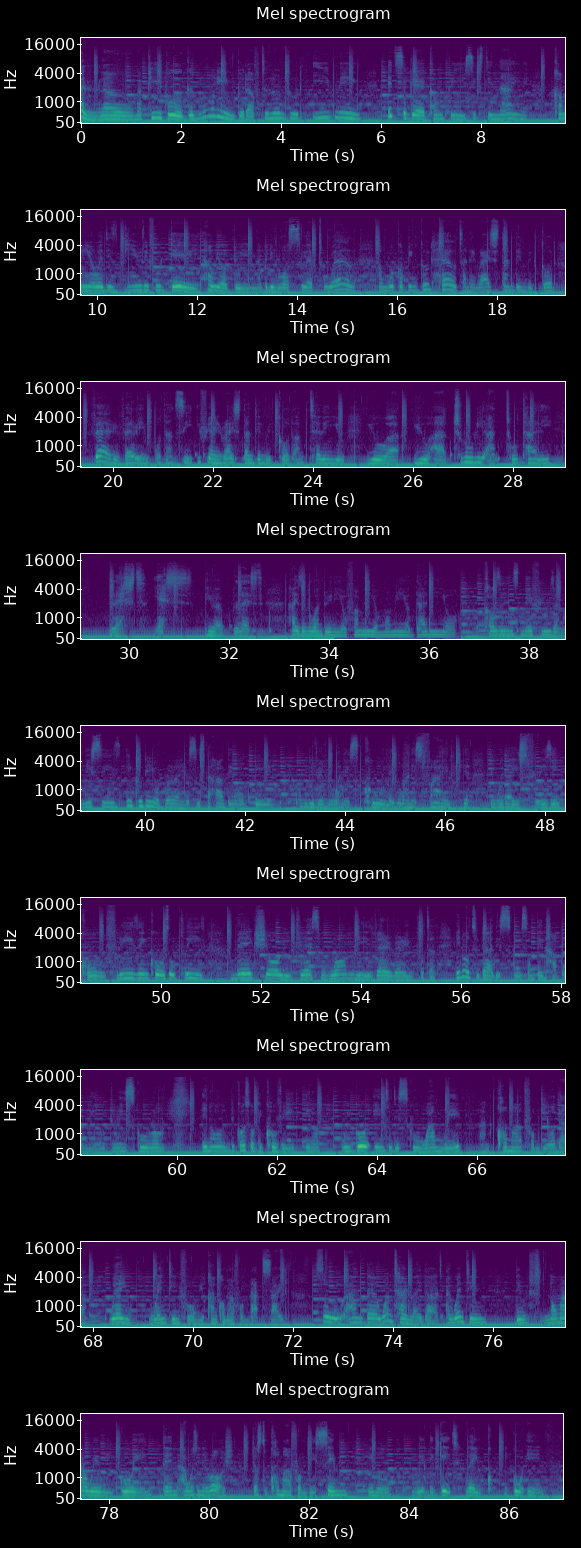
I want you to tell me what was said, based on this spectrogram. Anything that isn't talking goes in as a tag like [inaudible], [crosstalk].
Hello, my people. Good morning, good afternoon, good evening. It's a girl, Comfy 69, coming your way this beautiful day. How we all doing? I believe we all slept well and woke up in good health and in right standing with God. Very, very important. See, if you are in right standing with God, I'm telling you, you are you are truly and totally blessed. Yes, you are blessed. How is everyone doing in your family, your mommy, your daddy, your cousins, nephews, and nieces, including your brother and your sister? How they all doing? I believe everyone is cool, everyone is fine. Yeah, the weather is freezing cold, freezing cold. So please make sure you dress warmly. It's very, very important you know today at the school something happened you know during school run. You know because of the covid you know we go into the school one way and come out from the other. Where you went in from you can't come out from that side. So and uh, one time like that i went in the normal way we go in. Then i was in a rush just to come out from the same you know the gate where you, you go in.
